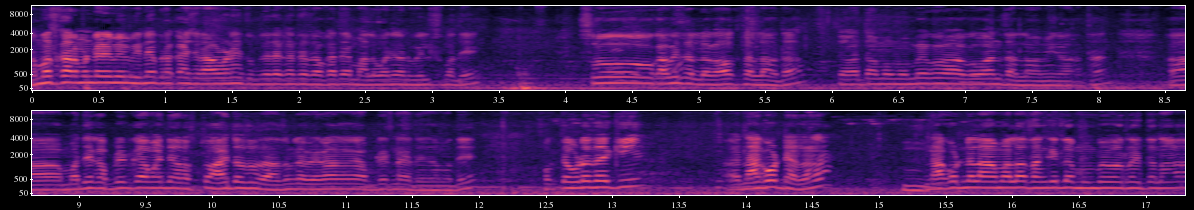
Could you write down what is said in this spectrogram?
नमस्कार मंडळी मी विनय प्रकाश रावणे तुमच्या सगळ्यांच्या चौकात आहे मालवणी ऑन व्हील्समध्ये सो गावी चाललो गावात चालला होता. तर आता मग मुंबई गोवा गोवान चाललो आम्ही आता मध्ये एक अपडेट काय माहिती आहे, रस्तो आहे तसंच. अजून काय वेगळा काही अपडेट नाही त्याच्यामध्ये. फक्त एवढंच आहे की अं, नागोठण्याला ना नागोठण्याला आम्हाला सांगितलं मुंबईवर नाही तर ना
